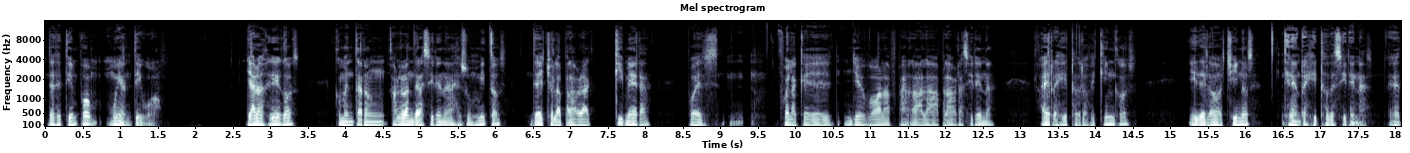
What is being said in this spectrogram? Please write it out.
desde tiempo muy antiguo. Ya los griegos comentaron, hablaron de las sirenas en sus mitos, de hecho la palabra quimera pues fue la que llevó a la, palabra sirena. Hay registros de los vikingos y de los chinos tienen registros de sirenas. Eh,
